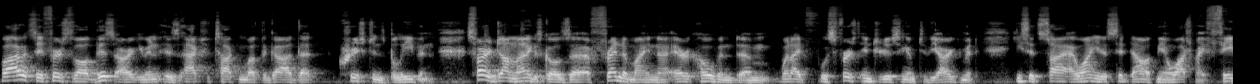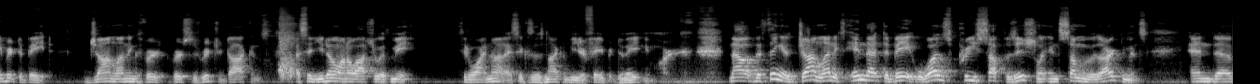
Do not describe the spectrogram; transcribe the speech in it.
well i would say first of all this argument is actually talking about the god that Christians believe in. As far as John Lennox goes, a friend of mine, uh, Eric Hovind, um, when I was first introducing him to the argument, he said, Sye, I want you to sit down with me and watch my favorite debate, John Lennox versus Richard Dawkins. I said, You don't want to watch it with me. He said, Why not? I said, Because it's not going to be your favorite debate anymore. now, the thing is, John Lennox in that debate was presuppositional in some of his arguments. And uh,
